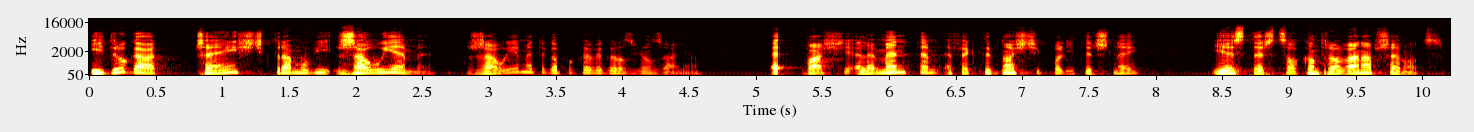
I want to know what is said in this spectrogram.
I druga część, która mówi, żałujemy, żałujemy tego pokojowego rozwiązania. E, właśnie, elementem efektywności politycznej jest też co? Kontrolowana przemoc.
